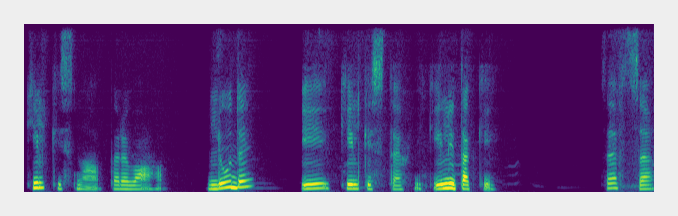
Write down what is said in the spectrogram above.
кількісна перевага. Люди і кількість техніки, і літаки. Це все.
